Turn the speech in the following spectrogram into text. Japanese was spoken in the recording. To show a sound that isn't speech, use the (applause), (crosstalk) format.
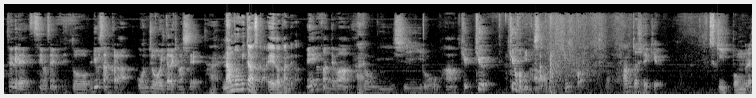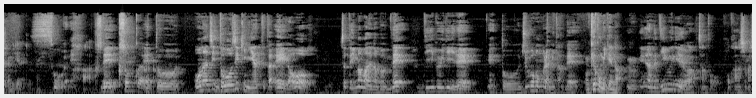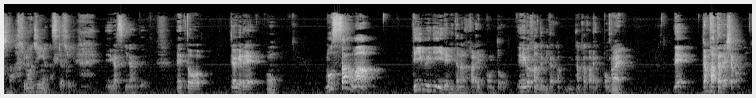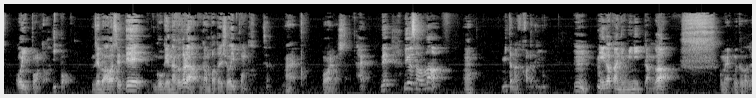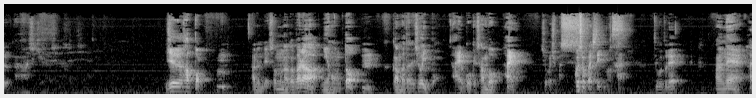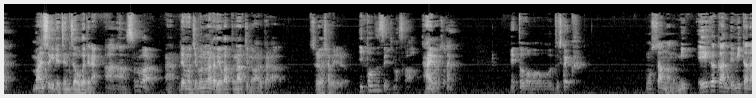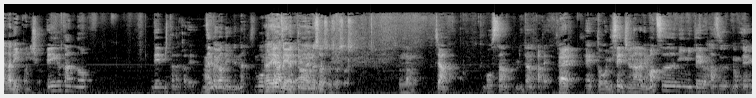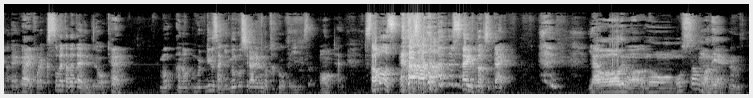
というわけで、すいません、えっと、リュウさんから恩情をいただきまして、はい。何本見たんですか？映画館では。映画館では、はいえっと、西ロハ、9、9、9本見ました。あそうか。半年で9。月1本ぐらいしか見てないってこと？ね。そうやね。はあ、クソ。でクソえっと、同じ同時期にやってた映画を、ちょっと今までの分で、DVD で、えっと、15本ぐらい見たんで、結構見てんな。うん、えあの DVD ではちゃんと保管しました。暇人やな、逆に。映画好きなんで。えっと、というわけで、うん。モッサンは、DVD で見た中から1本と、映画館で見た中から1本。はい。で、頑張ったでしょ。お、1本と。1本。全部合わせて、合計の中から頑張ったでしょ ?1 本と。はい。わかりましはい。で、リュウさんは、た。うん。見た中からでいいの？うん。うん映画館に見に行ったんが、ごめん、もう一回数える。18本うん。あるんで、その中から2本と、うん。頑張ったでしょ ?1 本。はい合計3本、はい。紹介します。ご紹介していきます。はい。ということで、あのね、はい。前すぎて全然覚えてない。ああ、それはああでも自分の中で良かったなっていうのはあるから、それは喋れる。る。一本ずついきますか？はい、どうぞ。はい。えっと、どっちか行く？もっさんのあの、み、映画館で見た中で1本にしよ映画館の、で見た中で、はい全部言わんでいいねんな。もうう。見たやつで、そうそうそうそう。そんなもん。じゃあ、モッさん見た中で、はい。えっと、2017年末に見てるはずの映画で、はいこれクソベタベタやねんけど、はい。もう、あの、もうリュウさんに罵られるの覚悟でいいです？おはい。スターウォーズ (laughs) 最後の時代。いや、ああ、でも、あのー、モッさんはね、うん。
